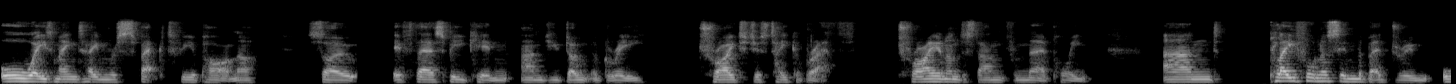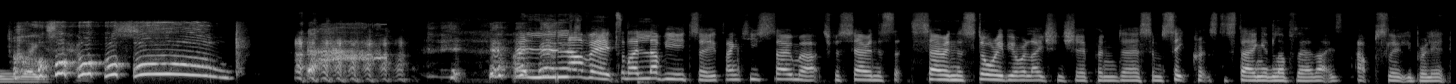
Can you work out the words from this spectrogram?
Always maintain respect for your partner. So if they're speaking and you don't agree, try to just take a breath, try and understand from their point. And playfulness in the bedroom always. I love it, and I love you too. Thank you so much for sharing the sharing the story of your relationship and uh, some secrets to staying in love. There, that is absolutely brilliant.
